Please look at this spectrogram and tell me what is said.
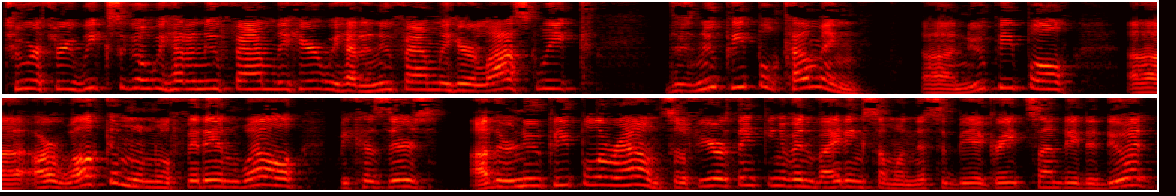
two or three weeks ago, we had a new family here. We had a new family here last week. There's new people coming. Uh, new people uh, are welcome and will fit in well because there's other new people around. So if you're thinking of inviting someone, this would be a great Sunday to do it.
